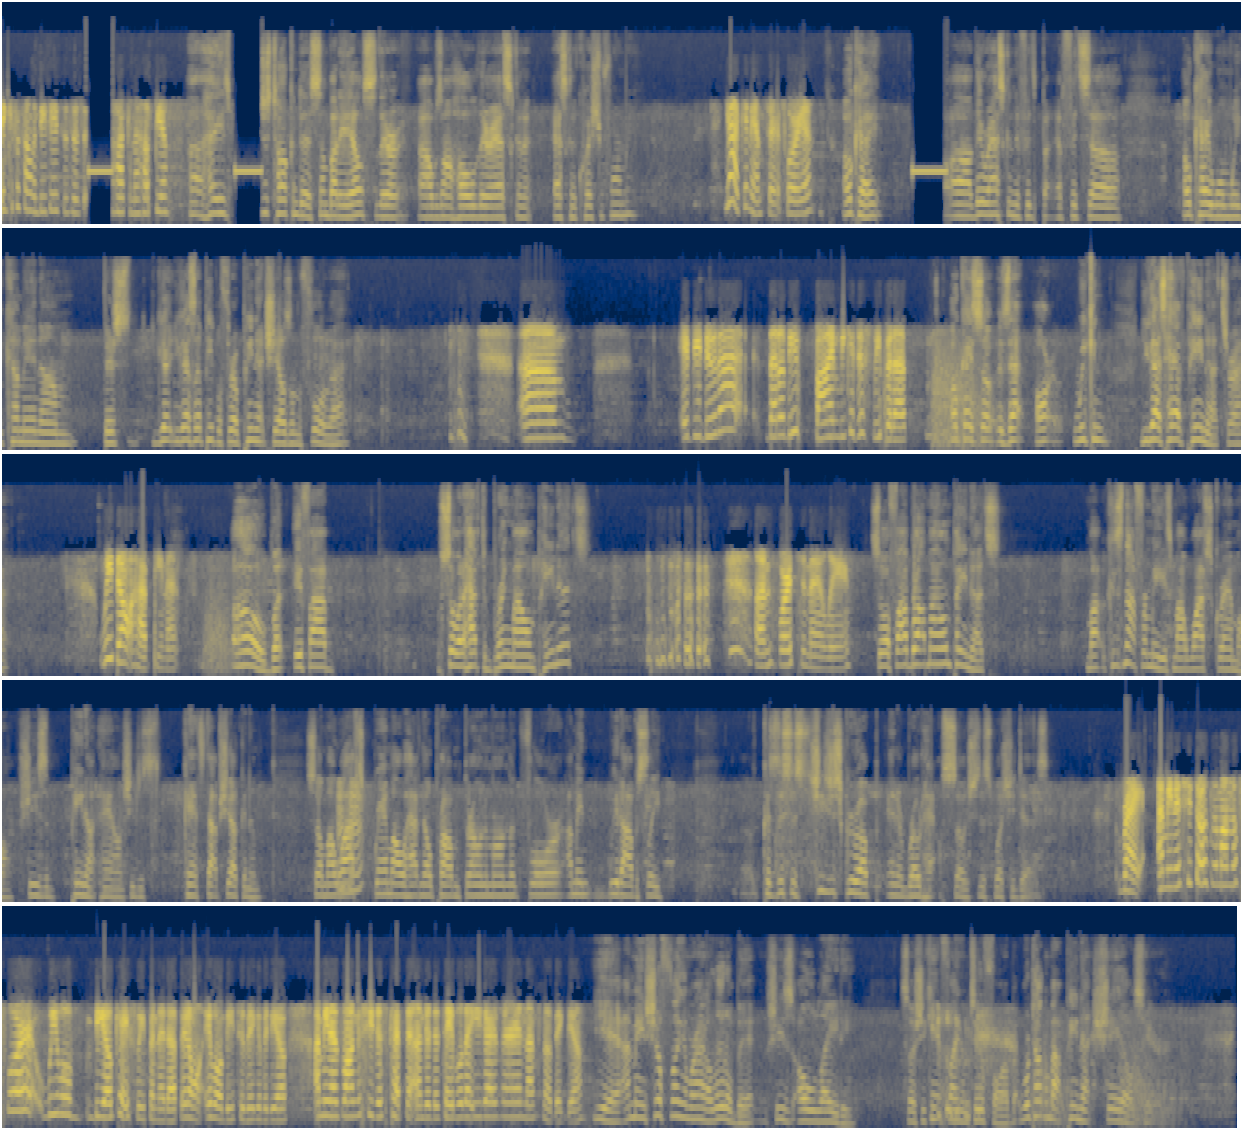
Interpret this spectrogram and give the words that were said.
Thank you for calling BJ's. This is how can I help you? Uh, hey, just talking to somebody else. There, I was on hold. They're asking a, asking a question for me. Yeah, I can answer it for you. Okay. Uh, they were asking if it's if it's uh okay when we come in. Um, there's you, you guys let people throw peanut shells on the floor, right? Um, if you do that, that'll be fine. We could just sweep it up. Okay, so is that our, we can? You guys have peanuts, right? We don't have peanuts. Oh, but if I so I have to bring my own peanuts. Unfortunately. So if I brought my own peanuts, my because it's not for me, it's my wife's grandma. She's a peanut hound. She just can't stop shucking them. So my mm-hmm. wife's grandma will have no problem throwing them on the floor. I mean, we'd obviously uh, because this is she just grew up in a roadhouse, so it's just what she does. Right. I mean, if she throws them on the floor, we will be okay sweeping it up. It won't. It won't be too big of a deal. I mean, as long as she just kept it under the table that you guys are in, that's no big deal. Yeah, I mean she'll fling them around a little bit. She's old lady, so she can't fling them too far. But we're talking about peanut shells here.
